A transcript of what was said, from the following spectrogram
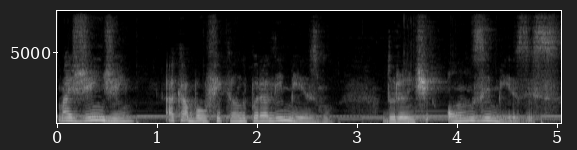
Mas Din-Din acabou ficando por ali mesmo, durante 11 meses.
